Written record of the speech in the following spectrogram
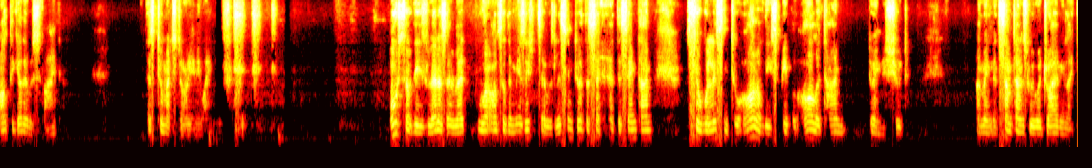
altogether was fine. There's too much story anyway. Most of these letters I read were also the musicians I was listening to at the sa- at the same time. So we listened to all of these people all the time doing the shoot. I mean, sometimes we were driving like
